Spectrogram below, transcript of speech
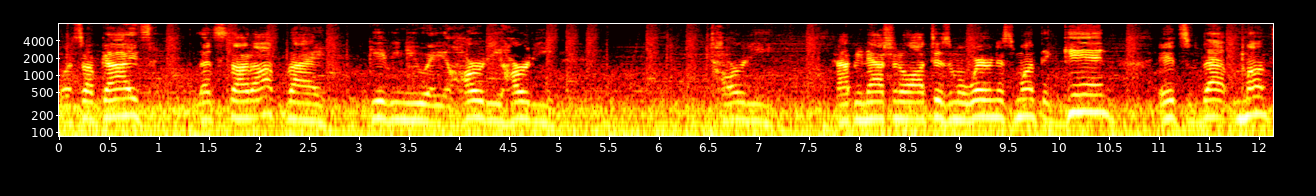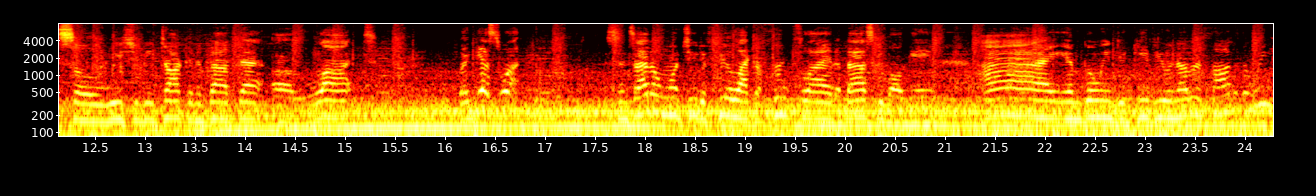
What's up guys? Let's start off by giving you a hearty, hearty Happy National Autism Awareness Month again. It's that month, so we should be talking about that a lot. But guess what? Since I don't want you to feel like a fruit fly at a basketball game, I am going to give you another thought of the week.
